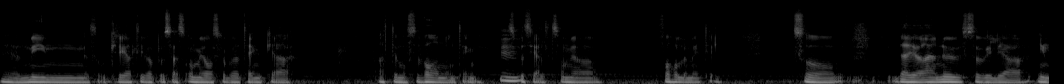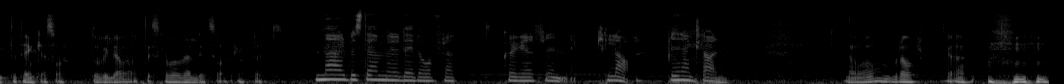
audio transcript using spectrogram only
eh, min så, kreativa process om jag ska börja tänka att det måste vara någonting Mm. speciellt som jag förhåller mig till. Så där jag är nu så vill jag inte tänka så. Då vill jag att det ska vara väldigt så öppet. När bestämmer du dig då för att koreografin är klar? Blir den klar? Mm. Ja, bra fråga.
